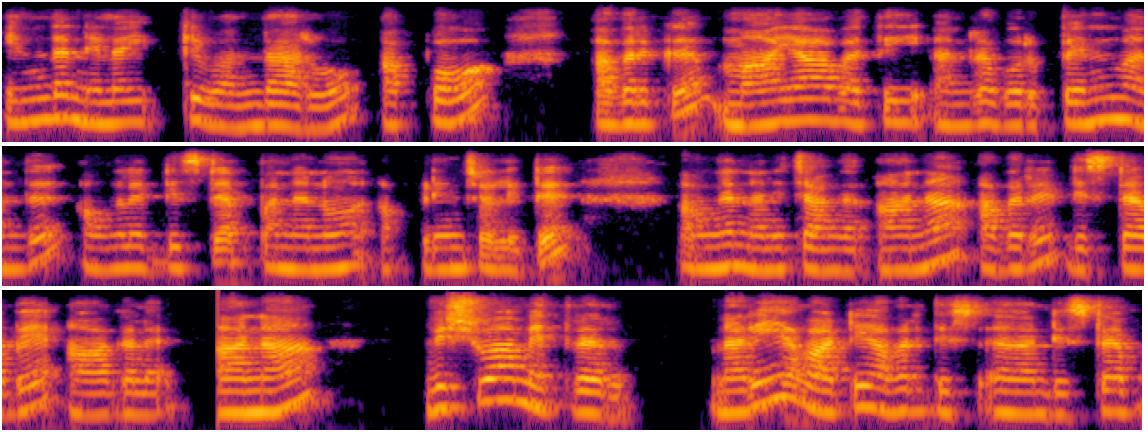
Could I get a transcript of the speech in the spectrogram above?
இந்த நிலைக்கு வந்தாரோ அப்போ அவருக்கு மாயாவதி என்ற ஒரு பெண் வந்து அவங்கள டிஸ்டர்ப் பண்ணணும் அப்படின்னு சொல்லிட்டு அவங்க நினைச்சாங்க. ஆனா அவரு டிஸ்டர்பே ஆகல. ஆனா விஸ்வாமித்ரர் நிறைய வாட்டி அவர் டிஸ்டர்ப்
